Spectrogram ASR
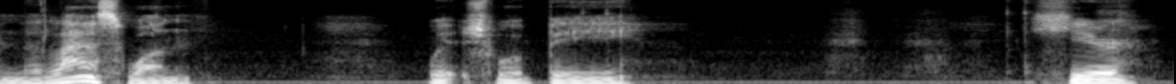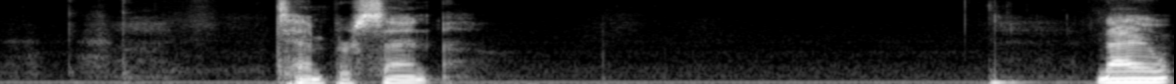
And the last one, which will be here, 10%. Now,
